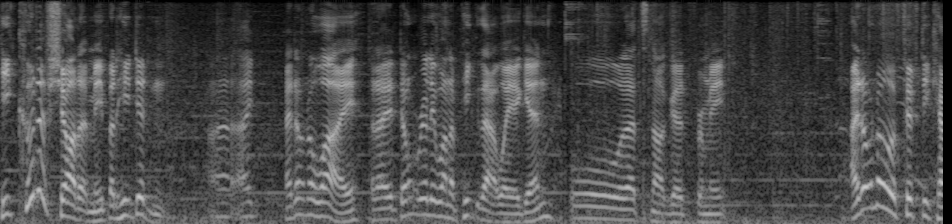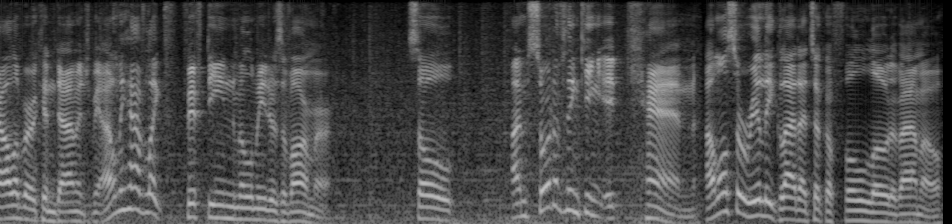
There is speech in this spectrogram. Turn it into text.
he could have shot at me, but he didn't. I I don't know why, but I don't really want to peek that way again. Oh, that's not good for me. I don't know if 50 caliber can damage me. I only have like 15 millimeters of armor. So I'm sort of thinking it can. I'm also really glad I took a full load of ammo.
